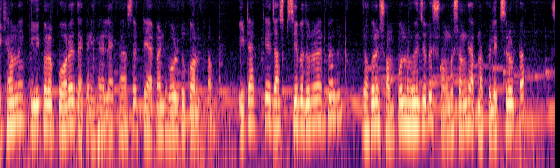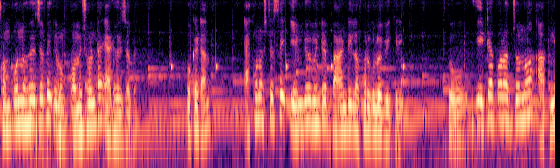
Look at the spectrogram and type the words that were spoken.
এখানে ক্লিক করার পরে দেখেন এখানে লেখা আছে tap and hold to confirm এটাকে জাস্ট চেপে ধরে রাখবেন। যখনই সম্পূর্ণ হয়ে যাবে, সঙ্গে সঙ্গে আপনার ফ্লেক্সিলোডটা সম্পূর্ণ হয়ে যাবে এবং কমিশনটা অ্যাড হয়ে যাবে। ওকে ডান এখন আসতেছে এমবিওমেন্টের বান্ডিল অফারগুলো বিক্রি। তো এটা করার জন্য আপনি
